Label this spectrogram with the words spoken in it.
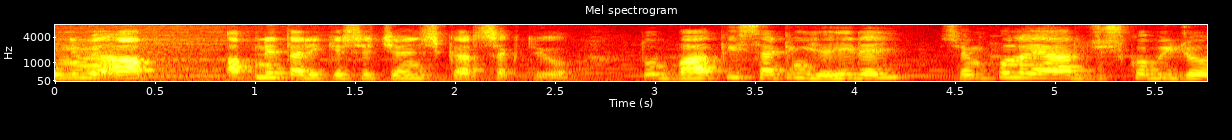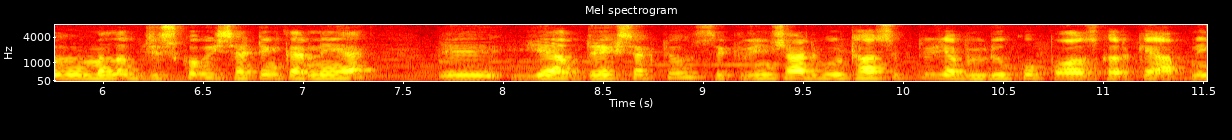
इनमें आप अपने तरीके से चेंज कर सकते हो। तो बाकी सेटिंग यही रही। सिंपल है यार, जिसको भी जो मतलब जिसको भी सेटिंग करनी है, ये ये आप देख सकते हो। स्क्रीनशॉट भी उठा सकते हो या वीडियो को पॉज करके अपने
